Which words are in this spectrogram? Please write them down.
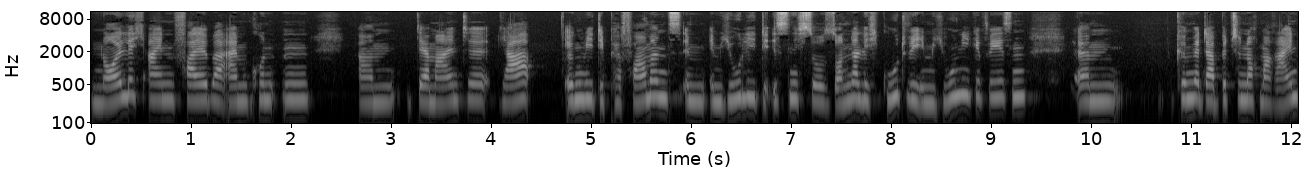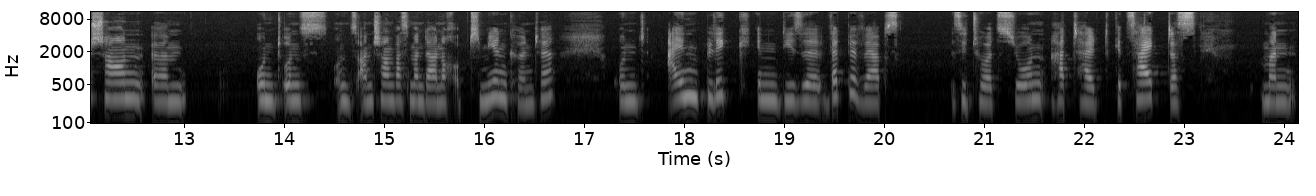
neulich einen Fall bei einem Kunden, ähm, der meinte, ja, irgendwie die Performance im, im Juli, die ist nicht so sonderlich gut wie im Juni gewesen. Ähm, können wir da bitte noch mal reinschauen ähm, und uns, uns anschauen, was man da noch optimieren könnte? Und ein Blick in diese Wettbewerbssituation hat halt gezeigt, dass man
